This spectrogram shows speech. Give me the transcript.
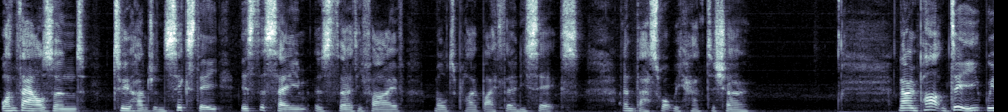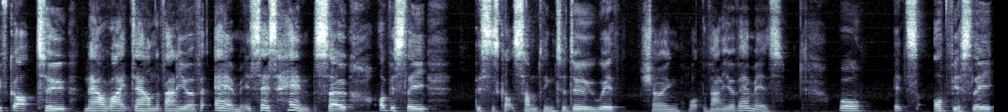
1260 is the same as 35 multiplied by 36 and that's what we had to show. Now in part D we've got to now write down the value of m. It says hence so obviously this has got something to do with showing what the value of m is. Well it's obviously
